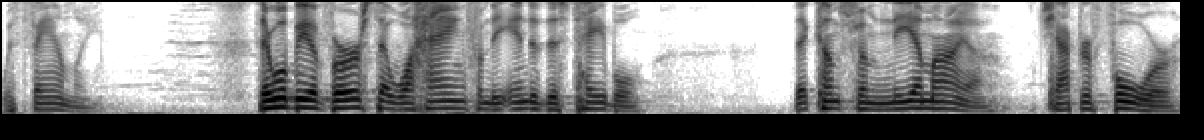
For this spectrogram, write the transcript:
with family. There will be a verse that will hang from the end of this table that comes from Nehemiah chapter 4,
